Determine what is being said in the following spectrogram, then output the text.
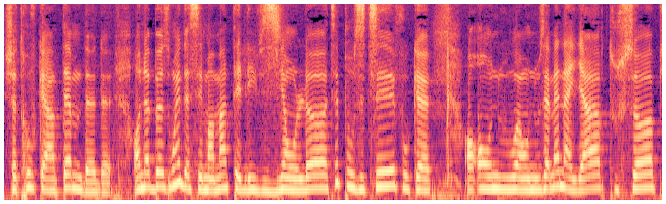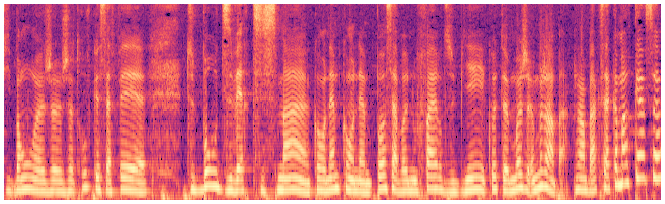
Je trouve qu'en termes de, de, on a besoin de ces moments de télévision là, tu sais, positifs ou que on, nous, on nous amène ailleurs, tout ça. Puis bon, euh, je, je trouve que ça fait euh, du beau divertissement, qu'on aime, qu'on n'aime pas, ça va nous faire du bien. Écoute, moi, moi, j'embarque, j'embarque. Ça commence quand ça?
